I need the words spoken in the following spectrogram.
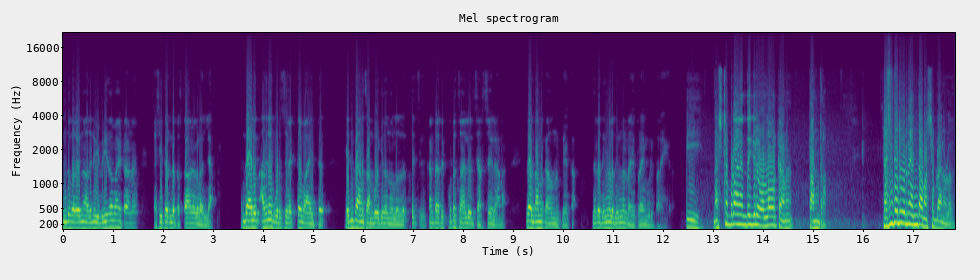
എന്ന് പറയുന്നു അതിന് വിപരീതമായിട്ടാണ് ശശി തരൂരിന്റെ പ്രസ്താവനകളെല്ലാം. എന്തായാലും അതിനെക്കുറിച്ച് വ്യക്തമായിട്ട് എന്താണ് സംഭവിക്കുന്നത് എന്നുള്ളത് കണ്ട റിപ്പോർട്ടർ ചാനൽ ഒരു ചർച്ചയിലാണ്. എന്തായാലും നമുക്ക് അതൊന്ന് കേൾക്കാം. എന്നിട്ട് നിങ്ങൾ നിങ്ങളുടെ അഭിപ്രായം കൂടി പറയുക. ഈ നഷ്ടപ്പെടാൻ എന്തെങ്കിലും ഉള്ളവർക്കാണ് തന്ത്രം. ശശി തരൂരിന് എന്താ നഷ്ടപ്പെടാനുള്ളത്?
